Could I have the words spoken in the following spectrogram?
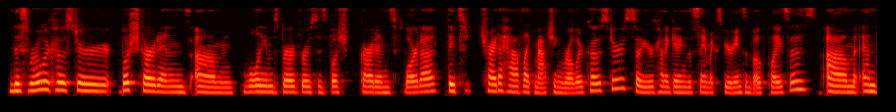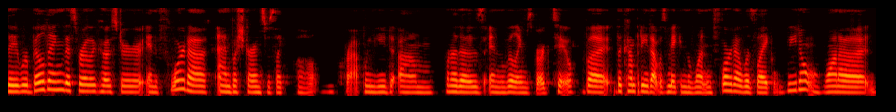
this roller coaster, Busch Gardens, um, Williamsburg versus Busch Gardens, Florida. They t- try to have like matching roller coasters. So you're kind of getting the same experience in both places. Um, and they were building this roller coaster in Florida and Busch Gardens was like, oh crap, we need, um, one of those in Williamsburg too. But the company that was making the one in Florida was like, we don't want to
